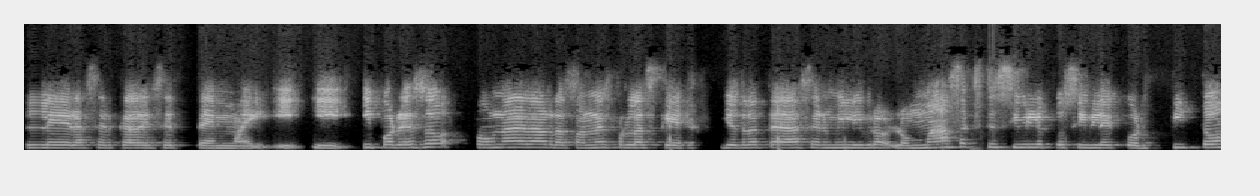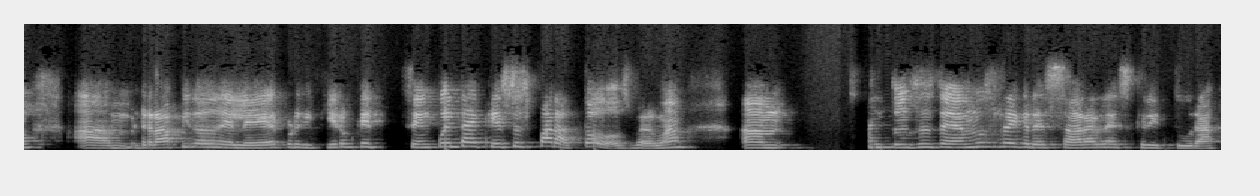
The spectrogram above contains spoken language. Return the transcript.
leer acerca de ese tema. Y, y, y por eso fue una de las razones por las que yo traté de hacer mi libro lo más accesible posible, cortito, rápido de leer, porque quiero que se den cuenta de que eso es para todos, ¿verdad? entonces debemos regresar a la escritura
